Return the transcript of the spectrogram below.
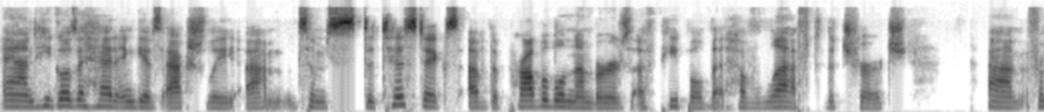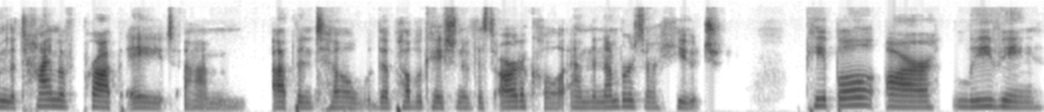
And he goes ahead and gives actually um, some statistics of the probable numbers of people that have left the church um, from the time of Prop 8 um, up until the publication of this article. And the numbers are huge. People are leaving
